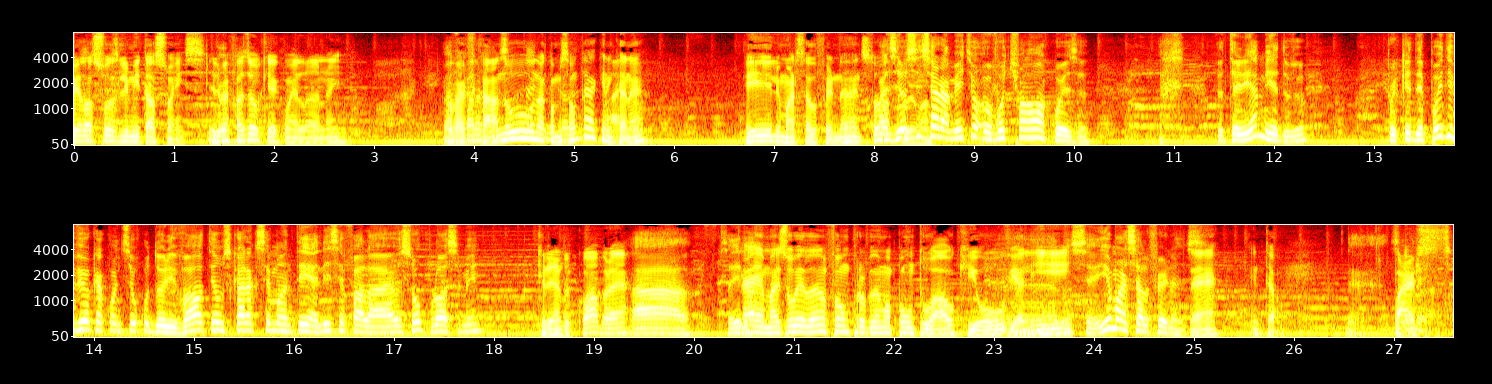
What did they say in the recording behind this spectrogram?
Pelas suas limitações. Ele vai fazer o que com o Elano, hein? Vai, ficar, na comissão no, técnica, na comissão né? técnica, né? Ele, o Marcelo Fernandes, toda Mas a eu, turma. sinceramente, eu, eu vou te falar uma coisa. Eu teria medo, viu? Porque depois de ver o que aconteceu com o Dorival, tem uns caras que você mantém ali, você fala, ah, eu sou o próximo, hein? Criando cobra, é? Ah, sei lá. É, mas o Elano foi um problema pontual que houve Ah, ali, não sei. E o Marcelo Fernandes? né? Então. Parça.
